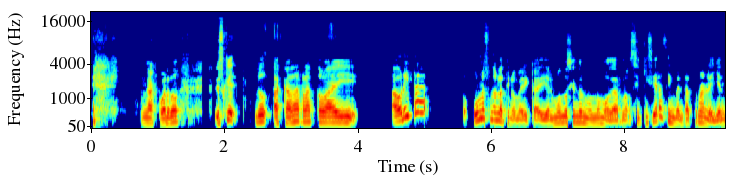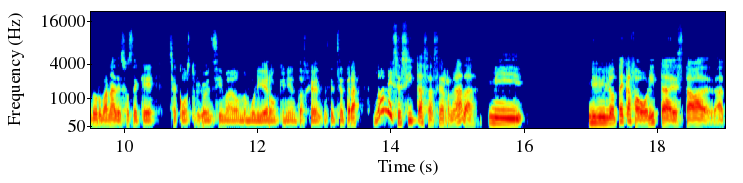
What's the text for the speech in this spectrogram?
me acuerdo. Es que a cada rato hay. Ahorita, uno siendo Latinoamérica y el mundo siendo el mundo moderno, si quisieras inventarte una leyenda urbana de esos de que se construyó encima de donde murieron 500 gentes, etcétera, no necesitas hacer nada. Mi, mi biblioteca favorita estaba a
